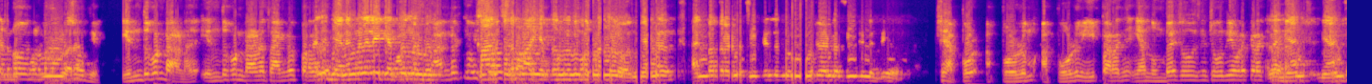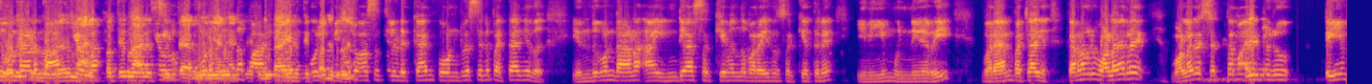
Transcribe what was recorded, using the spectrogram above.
എന്നുള്ളതാണ് ചോദ്യം. എന്തുകൊണ്ടാണ്? എന്തുകൊണ്ടാണ് താങ്കൾ പറയുന്നത് പറഞ്ഞത്? ജനങ്ങളിലേക്ക് എത്തുന്നത് എത്തുന്നത് കൊണ്ടാണല്ലോ. ഞങ്ങൾ അൻപത്തിരണ്ട് സീറ്റിൽ നിന്ന് നൂറ്റി രണ്ട് സീറ്റിൽ എത്തിയത് പക്ഷെ അപ്പോൾ അപ്പോഴും അപ്പോഴും ഈ പറഞ്ഞ ഞാൻ മുമ്പേ ചോദിച്ച ചോദ്യം അവിടെ കിടക്കുന്നത് വിശ്വാസത്തിലെടുക്കാൻ കോൺഗ്രസിന് പറ്റാഞ്ഞത്. എന്തുകൊണ്ടാണ് ആ ഇന്ത്യ സഖ്യം എന്ന് പറയുന്ന സഖ്യത്തിന് ഇനിയും മുന്നേറി വരാൻ പറ്റാഞ്ഞത്? കാരണം ഒരു വളരെ വളരെ ശക്തമായിട്ടൊരു ടീം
